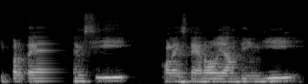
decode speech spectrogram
hipertensi, kolesterol yang tinggi,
